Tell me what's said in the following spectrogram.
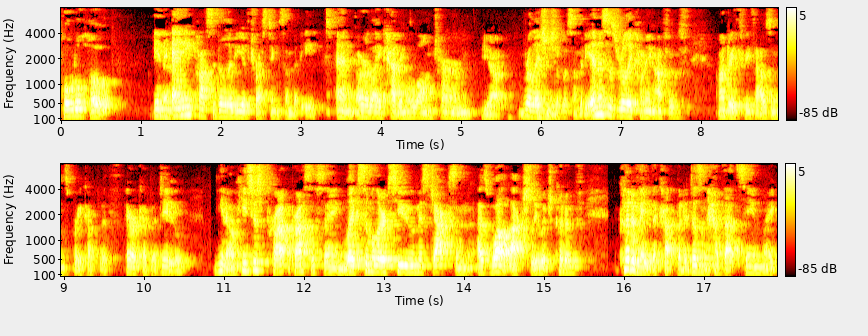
total hope in Yeah. any possibility of trusting somebody and or like having a long term yeah, relationship with somebody. And this is really coming off of Andre 3000's breakup with Erykah Badu. You know, he's just pro- processing, like similar to Miss Jackson as well, actually, which could have could have made the cut, but it doesn't have that same like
